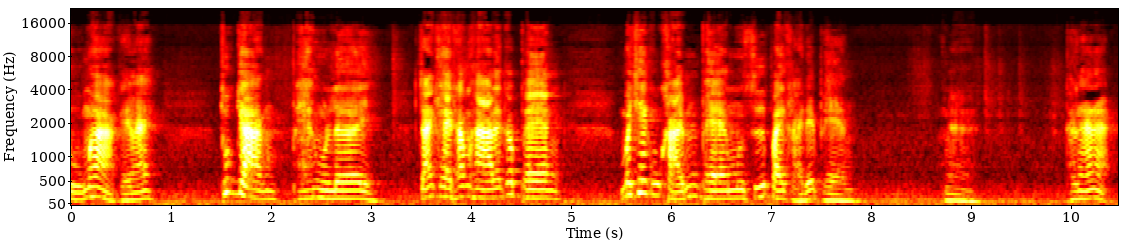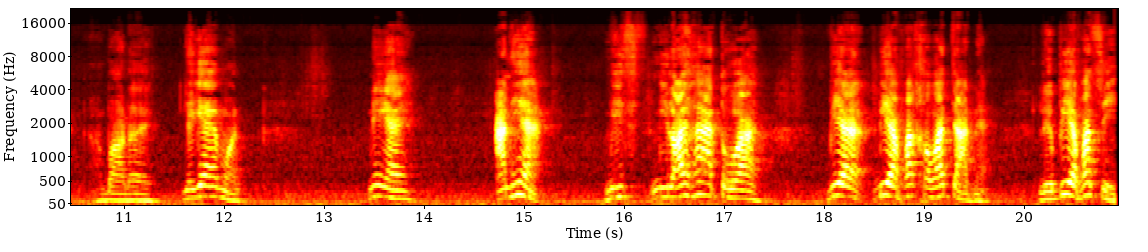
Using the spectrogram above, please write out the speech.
สูงมากเห็นไหม ทุกอย่างแพงหมดเลยอาจายแขกทำหาอะไรก็แพง ไม่ใช่กูขายมึงแพง มึงซื้อไปขายได้แพงอ่าทั้งนั้นอะ บอกเลยเยอะแยะหมด นี่ไง อันเนี้ยมีมีร้อยห้าตัว เบี้ย เบี้ยพักขวัจัดเนี่ย หรือเบี้ยพัดสี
